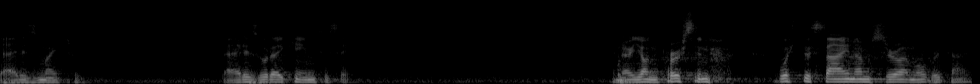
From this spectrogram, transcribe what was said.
That is my truth. That is what I came to say. And our young person with the sign, I'm sure I'm over time.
